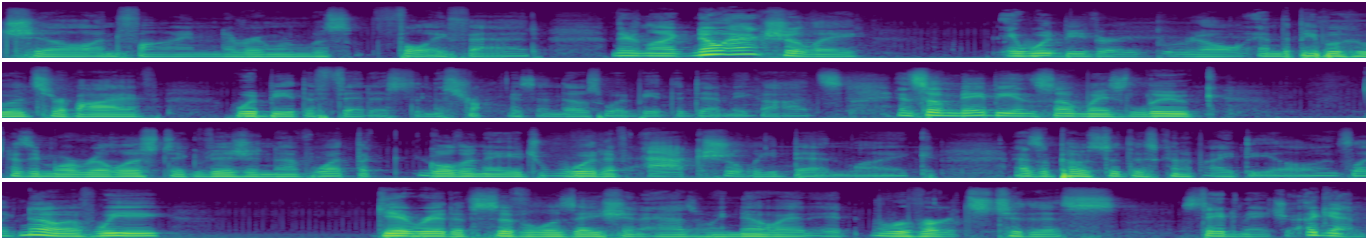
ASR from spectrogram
chill and fine and everyone was fully fed. And they're like, no, actually, it would be very brutal, and the people who would survive would be the fittest and the strongest, and those would be the demigods. And so maybe in some ways, Luke has a more realistic vision of what the golden age would have actually been like, as opposed to this kind of ideal. It's like, no, if we get rid of civilization as we know it, it reverts to this state of nature. Again,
